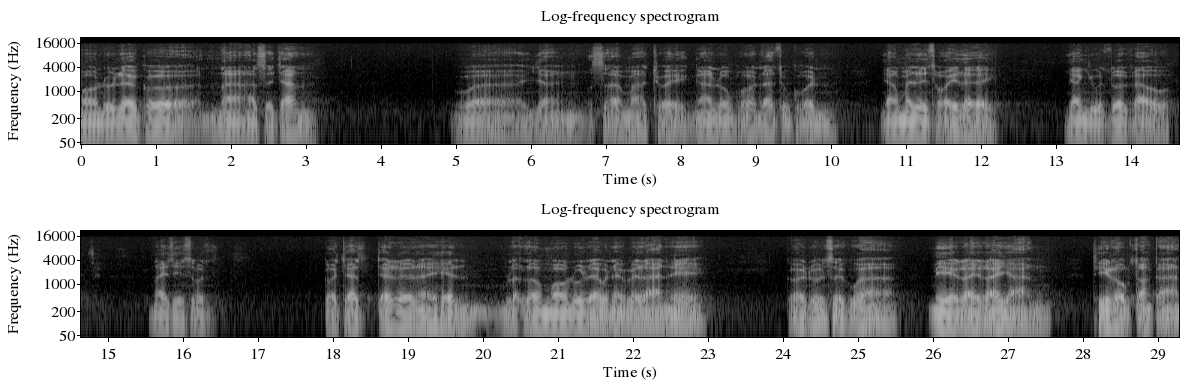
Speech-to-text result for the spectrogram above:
มองดูแล้วก็น่าอัศจรรย์ว่ายังสามารถช่วยงานหลวงพ่อได้ทุกคน ยังไม่ได้ถอยเลย ยังอยู่ตัวเก่าในที่สุด ก็จะเจริญให้เห็น เรามองดูแล้วในเวลานี้ ก็รู้สึกว่ามีหลายๆอย่างที่โลกต้องการ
